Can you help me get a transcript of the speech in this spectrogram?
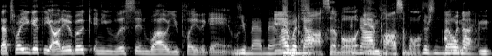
That's why you get the audiobook and you listen while you play the game. You madman. I would not. impossible. not impossible. possible. There's I no would not- way. mm,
